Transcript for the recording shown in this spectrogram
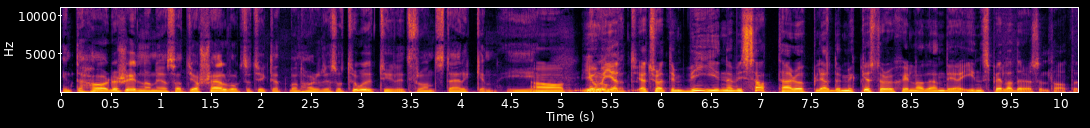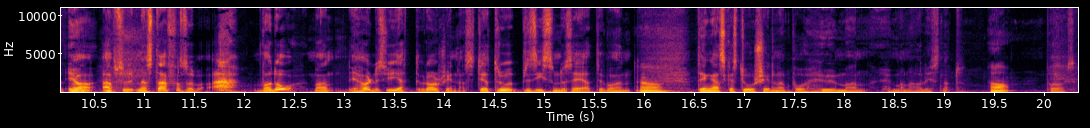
inte hörde skillnaden. Så att jag själv också tyckte att man hörde det så otroligt tydligt från stärken i, Ja, i jo, men jag, jag tror att vi, när vi satt här, upplevde mycket större skillnad än det inspelade resultatet. Ja, absolut. Men Staffan sa bara, ah, vadå? Man, det hördes ju jättebra skillnad. Så jag tror, precis som du säger, att det var en, Ja, det är en ganska stor skillnad på hur man, hur man har lyssnat ja. på det också.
